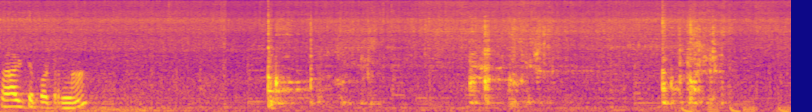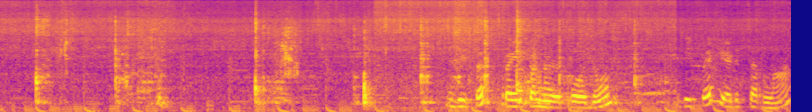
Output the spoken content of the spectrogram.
சால்ட்டு போட்டுடலாம். இது இப்போ ஃப்ரை பண்ணது போதும். இது இப்போ எடுத்துடலாம்.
